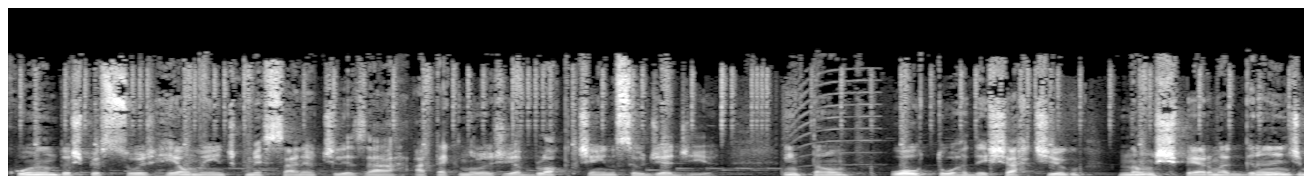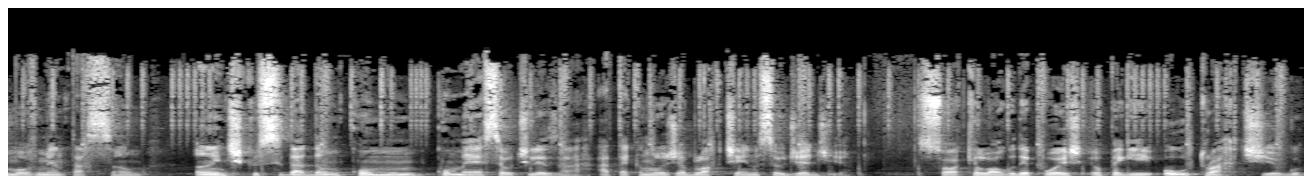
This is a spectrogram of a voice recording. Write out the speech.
quando as pessoas realmente começarem a utilizar a tecnologia blockchain no seu dia a dia. Então, o autor deste artigo não espera uma grande movimentação antes que o cidadão comum comece a utilizar a tecnologia blockchain no seu dia a dia. Só que logo depois eu peguei outro artigo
